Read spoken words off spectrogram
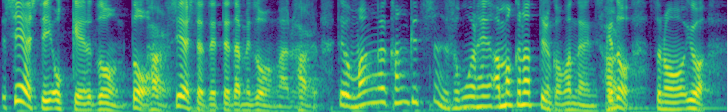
シェアして OK ゾーンと、はい。シェアしたら絶対ダメゾーンがあるんですよ、はでも漫画完結したんでそこら辺甘くなってるのか分かんないんですけど、はその要は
